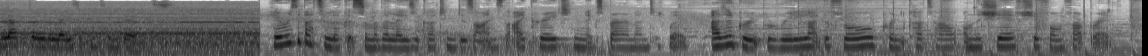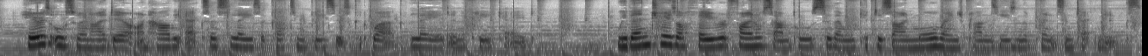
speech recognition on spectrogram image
Leftover laser cutting bits. Here is a better look at some of the laser cutting designs that I created and experimented with. As a group we really like the floral print cutout on the sheer chiffon fabric. Here is also an idea on how the excess laser cutting pieces could work layered in a applique. We then chose our favourite final samples so then we could design more range plans using the prints and techniques.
